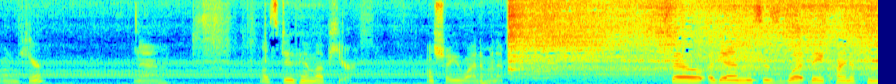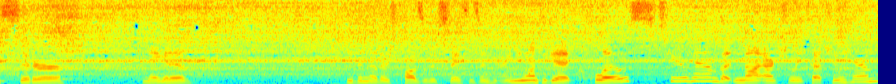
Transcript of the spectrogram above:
him here? Nah. Let's do him up here. I'll show you why in a minute. So again, this is what they kind of consider negative, even though there's positive spaces in here. And you want to get close to him, but not actually touching him.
